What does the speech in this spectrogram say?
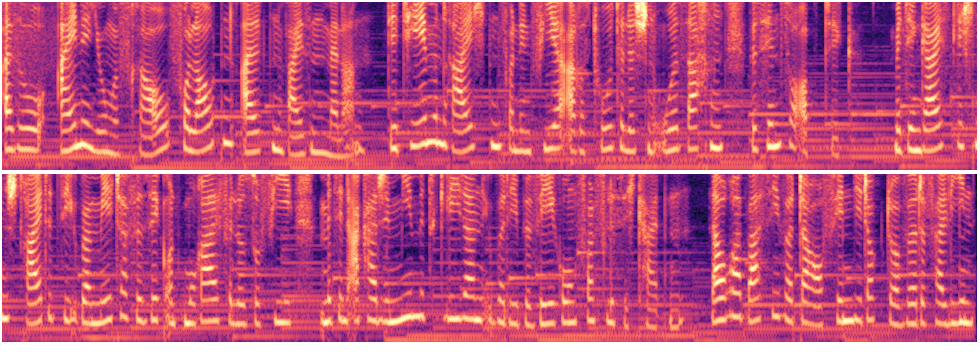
Also eine junge Frau vor lauten alten weisen Männern. Die Themen reichten von den vier aristotelischen Ursachen bis hin zur Optik. Mit den Geistlichen streitet sie über Metaphysik und Moralphilosophie, mit den Akademiemitgliedern über die Bewegung von Flüssigkeiten. Laura Bassi wird daraufhin die Doktorwürde verliehen,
